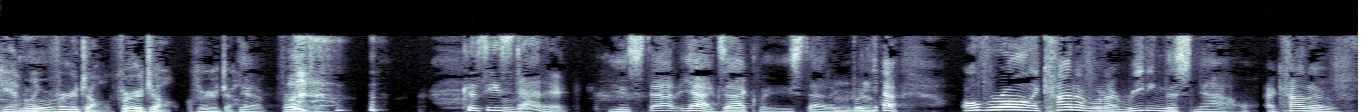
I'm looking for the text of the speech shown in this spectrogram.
yeah, I'm like oh. Virgil, Virgil, Virgil. Yeah, Virgil. Because he's oh. static. He's static. Yeah, exactly. He's static. Mm-hmm. but yeah. yeah, overall, I kind of when I'm reading this now, I kind of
